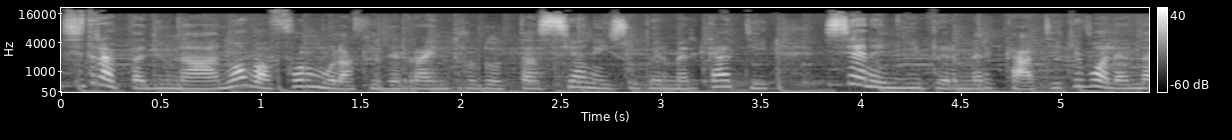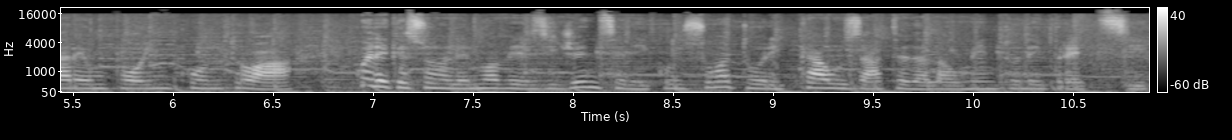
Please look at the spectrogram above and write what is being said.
Si tratta di una nuova formula che verrà introdotta sia nei supermercati sia negli ipermercati, che vuole andare un po' incontro a quelle che sono le nuove esigenze dei consumatori causate dall'aumento dei prezzi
